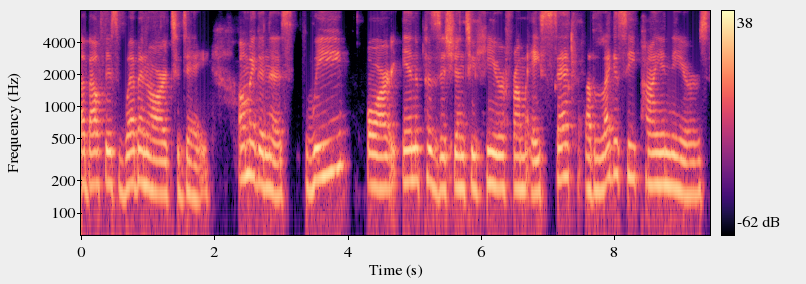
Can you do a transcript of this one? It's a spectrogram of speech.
about this webinar today. Oh my goodness, we are in a position to hear from a set of legacy pioneers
